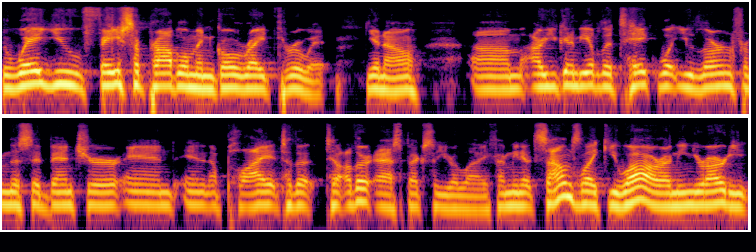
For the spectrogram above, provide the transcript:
the way you face a problem and go right through it, you know, um, are you going to be able to take what you learned from this adventure and and apply it to the to other aspects of your life? I mean it sounds like you are. I mean you're already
